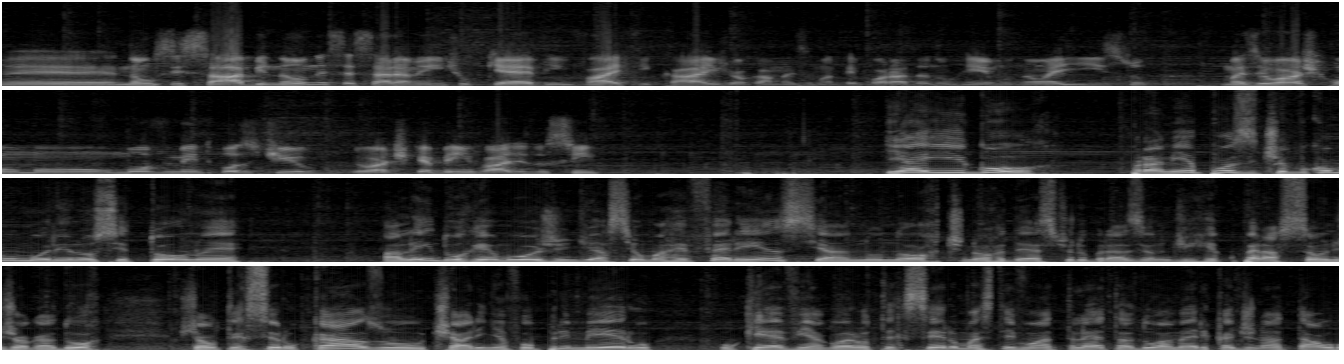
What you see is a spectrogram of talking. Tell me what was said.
É, não se sabe, não necessariamente o Kevin vai ficar e jogar mais uma temporada no Remo, não é isso. Mas eu acho como um movimento positivo. Eu acho que é bem válido sim. E aí, Igor? Para mim é positivo, como o Murilo citou, não é? Além do Remo hoje em dia ser uma referência no norte e nordeste do Brasil de recuperação de jogador, já o terceiro caso, o Tiarinha foi o primeiro, o Kevin agora é o terceiro, mas teve um atleta do América de Natal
